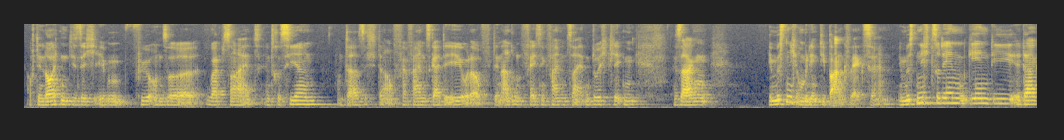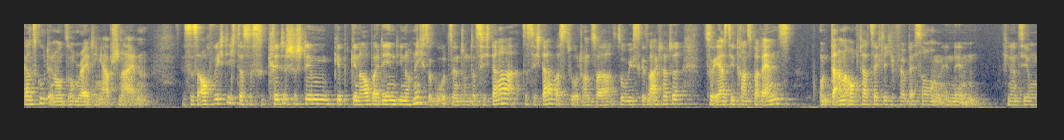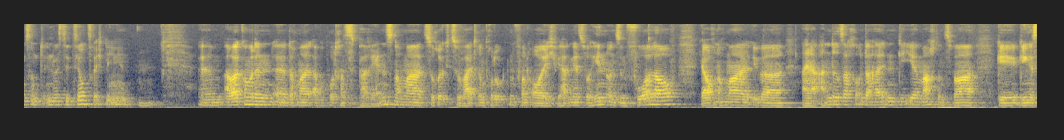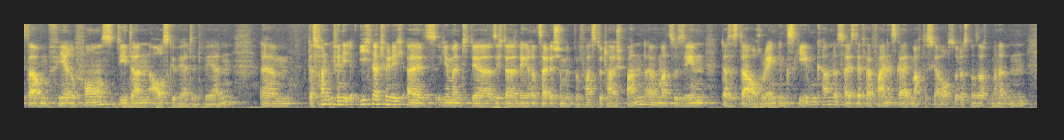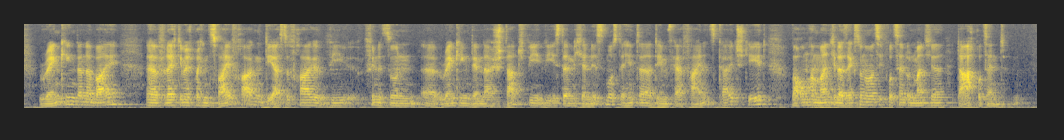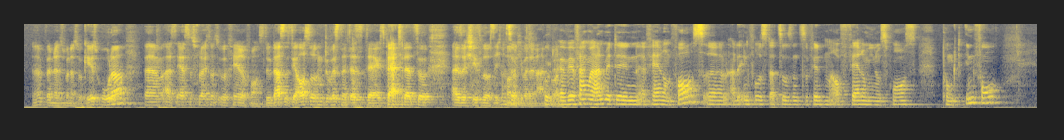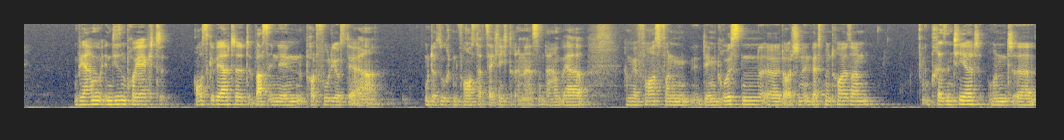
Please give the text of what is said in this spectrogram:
auch den Leuten, die sich eben für unsere Website interessieren und da sich da auf fairfinanceguide.de oder auf den anderen Facing Finance Seiten durchklicken, sagen, ihr müsst nicht unbedingt die Bank wechseln. Ihr müsst nicht zu denen gehen, die da ganz gut in unserem Rating abschneiden es ist auch wichtig, dass es kritische Stimmen gibt, genau bei denen, die noch nicht so gut sind und dass sich da, dass sich da was tut. Und zwar, so wie ich es gesagt hatte, zuerst die Transparenz und dann auch tatsächliche Verbesserungen in den Finanzierungs- und Investitionsrichtlinien. Mhm. Ähm, aber kommen wir dann äh, doch mal, apropos Transparenz, nochmal zurück zu weiteren Produkten von euch. Wir hatten jetzt vorhin uns im Vorlauf ja auch nochmal über eine andere Sache unterhalten, die ihr macht. Und zwar ging es da um faire Fonds, die dann ausgewertet werden. Ähm, das finde ich natürlich als jemand, der sich da längere Zeit ja schon mit befasst, total spannend, einfach mal zu sehen, dass es da auch Rankings geben kann. Das heißt, der Fair Finance Guide macht es ja auch so, dass man sagt, man hat ein Ranking dann dabei. Äh, vielleicht dementsprechend zwei Fragen. Die erste Frage, wie findet so ein äh, Ranking denn da statt? Wie, wie ist der Mechanismus, der hinter dem Fair Finance Guide steht? Warum haben manche da 96% und manche da 8%? Ne, wenn, das, wenn das okay ist. Oder ähm, als erstes vielleicht sonst über faire Fonds. Du darfst es dir aussuchen, du bist das der Experte dazu. Also schieß los, ich freue also, mich über deine Antwort. Gut, äh, wir fangen mal an mit den äh, fairen Fonds. Äh, alle Infos dazu sind zu finden auf faire-fonds.info. Wir haben in diesem Projekt ausgewertet, was in den Portfolios der untersuchten Fonds tatsächlich drin ist. Und da haben wir, haben wir Fonds von den größten äh, deutschen Investmenthäusern präsentiert und äh,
